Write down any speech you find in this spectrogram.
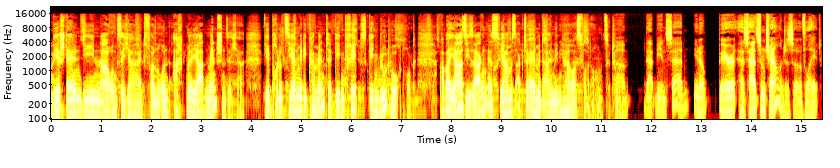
Wir stellen die Nahrungssicherheit von rund 8 Milliarden Menschen sicher. Wir produzieren Medikamente gegen Krebs, gegen Bluthochdruck. Aber ja, Sie sagen es, wir haben es aktuell mit einigen Herausforderungen zu tun. That being said, you know, Bayer has had some challenges of late.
